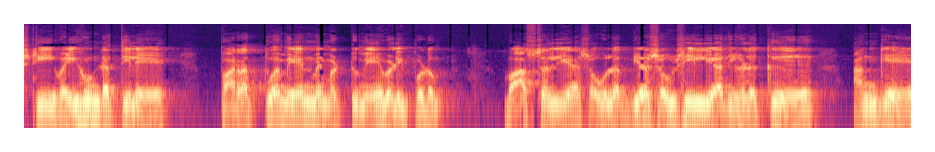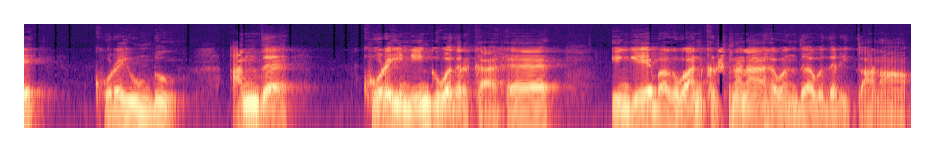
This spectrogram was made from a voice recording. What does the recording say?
ஸ்ரீ வைகுண்டத்திலே பரத்துவ மேன்மை மட்டுமே வெளிப்படும். வாத்சல்ய சௌலபிய சௌசீல்யாதிகளுக்கு அங்கே குறையுண்டு அந்த குறை நீங்குவதற்காக இங்கே பகவான் கிருஷ்ணனாக வந்து அவதரித்தானாம்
